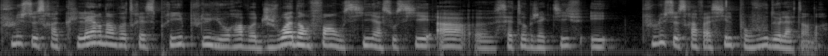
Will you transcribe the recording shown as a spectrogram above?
Plus ce sera clair dans votre esprit, plus il y aura votre joie d'enfant aussi associée à euh, cet objectif et plus ce sera facile pour vous de l'atteindre.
